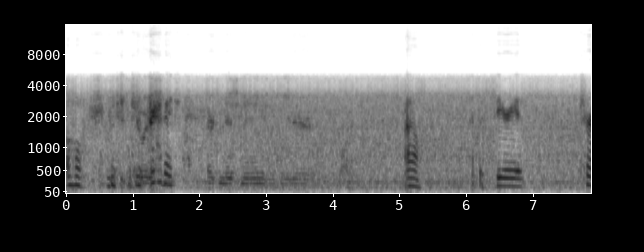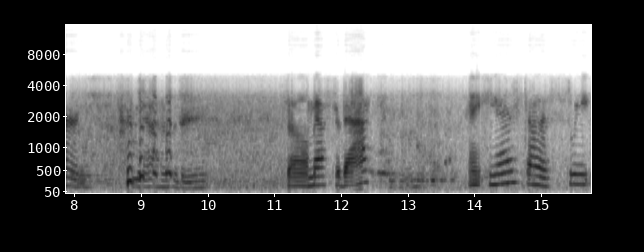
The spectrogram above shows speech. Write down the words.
Oh, grab it. Air conditioning, heater, Oh, that's a serious turn. yeah, that's a big so master bath mm-hmm. right here. Got a sweet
